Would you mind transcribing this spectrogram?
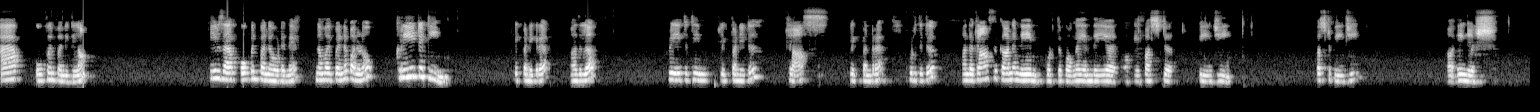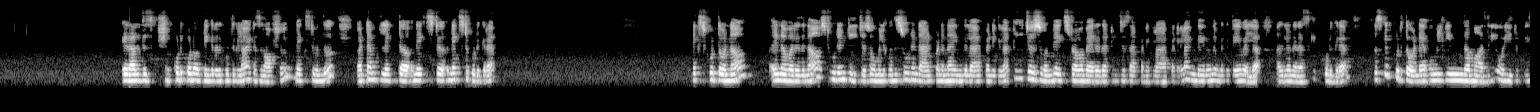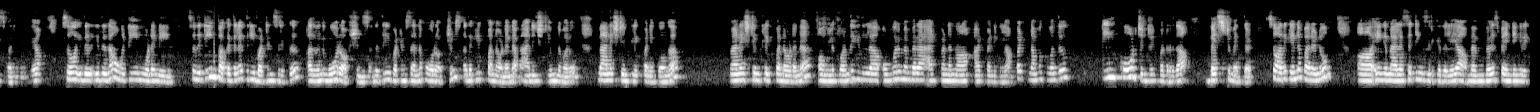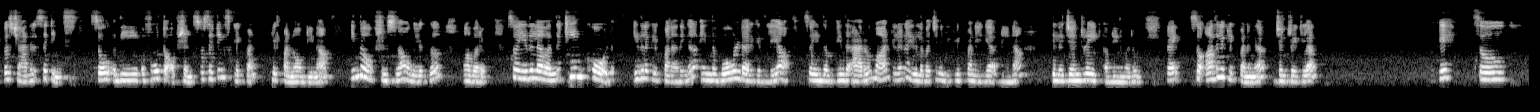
App open பண்ணிக்கலாம். Teams app open பண்ண உடனே நம்ம இப்போ என்ன பண்ணணும்? கிரியேட் அ டீம் கிளிக் பண்ணிக்கிறேன் அதில் கிரியேட் டீம் கிளிக் பண்ணிவிட்டு கிளாஸ் கிளிக் பண்ணுறேன் கொடுத்துட்டு அந்த கிளாஸுக்கான நேம் கொடுத்துக்கோங்க எந்த year okay first PG first PG English ஏதாவது டிஸ்கிரிப்ஷன் கொடுக்கணும் அப்படிங்கிறது கொடுத்துக்கலாம். It is an option next வந்து டெம்ப்ளெட் நெக்ஸ்ட் நெக்ஸ்ட் கொடுக்குறேன். நெக்ஸ்ட் கொடுத்தோன்னா என்ன வருதுன்னா ஸ்டூடெண்ட் டீச்சர்ஸ் உங்களுக்கு வந்து ஸ்டூடெண்ட் ஆட் பண்ணனா இதில் ஆட் பண்ணிக்கலாம். டீச்சர்ஸ் வந்து எக்ஸ்ட்ராவாக வேறு ஏதாவது டீச்சர்ஸ் ஆட் பண்ணிக்கலாம் ஆட் பண்ணிக்கலாம். இந்த இது வந்து நம்மளுக்கு தேவையில்லை. அதில் நான் ஸ்கிப் கொடுக்குறேன். ஸோ ஸ்கிப் கொடுத்த உடனே உங்களுக்கு இந்த மாதிரி ஒரு இன்டர்ஃபேஸ் வருது இல்லையா? ஸோ இது இதுதான் உங்கள் டீமோட நேம் ஸோ இந்த டீம் பக்கத்தில் த்ரீ பட்டன்ஸ் இருக்குது அது வந்து மோர் ஆப்ஷன்ஸ் அந்த த்ரீ பட்டன்ஸ் என்ன மோர் ஆப்ஷன்ஸ் அதை கிளிக் பண்ண உடனே மேனேஜ் டீம்னு வரும். மேனேஜ் டீம் கிளிக் பண்ணிக்கோங்க. மேனேஜ் டீம் கிளிக் பண்ண உடனே அவங்களுக்கு வந்து இதில் ஒவ்வொரு மெம்பரை ஆட் பண்ணனா ஆட் பண்ணிக்கலாம். பட் நமக்கு வந்து டீம் கோட் ஜென்ரேட் பண்ணுறதா பெஸ்ட் மெத்தட் ஸோ அதுக்கு என்ன பண்ணணும்? எங்கள் மேலே செட்டிங்ஸ் இருக்குது இல்லையா? Members pending request channel settings so the fourth option so settings click பண் கிளிக் பண்ணோம் அப்படின்னா இந்த ஆப்ஷன்ஸ்லாம் உங்களுக்கு வரும். ஸோ இதில் வந்து டீம் கோட் இதில் கிளிக் பண்ணாதீங்க. இந்த போல்டாக இருக்குது இல்லையா? ஸோ இந்த இந்த ஆரோ மார்க் இல்லைன்னா இதில் வச்சு நீங்கள் கிளிக் பண்ணீங்க அப்படின்னா இதில் ஜென்ரேட் அப்படின்னு வரும். ரைட் ஸோ அதில் கிளிக் பண்ணுங்க. ஜென்ரேட்டில் ஓகே ஸோ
